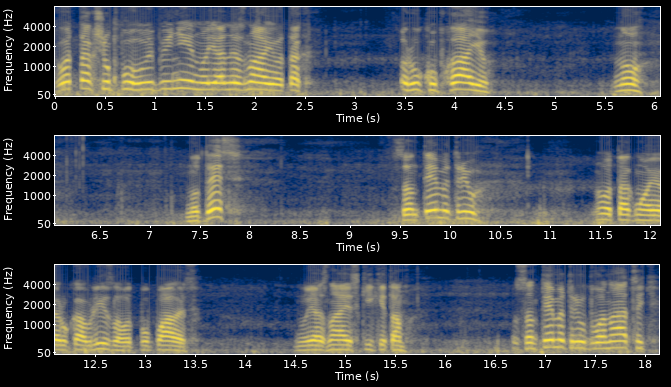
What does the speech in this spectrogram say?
От так, щоб по глибині, ну я не знаю, отак руку пхаю. Ну, ну десь сантиметрів. Ну отак моя рука влізла, от по палець. Ну я знаю скільки там. Сантиметрів 12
